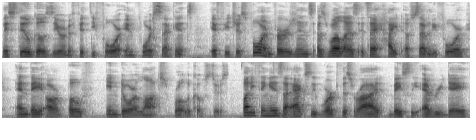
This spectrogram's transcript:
They still go 0 to 54 in 4 seconds. It features four inversions as well as it's a height of 74 and they are both indoor launch roller coasters. Funny thing is I actually worked this ride basically every day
